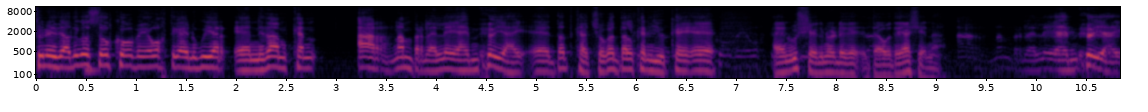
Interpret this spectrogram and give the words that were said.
junayd adigoo soo koobaya waktiga inugu yar nidaamkan r number la leeyahay muxuu yahay dadka jooga dalkan u k ee aynu u sheegno daawadayaasheena leeyahay muxuu yahay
